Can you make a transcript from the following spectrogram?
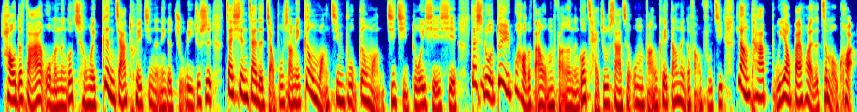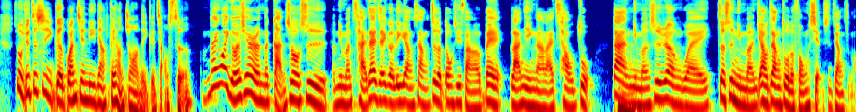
好的法案，我们能够成为更加推进的那个主力，就是在现在的脚步上面更往进步、更往积极多一些些。但是如果对于不好的法案，我们反而能够踩住刹车，我们反而可以当那个防腐剂，让它不要败坏的这么快。所以我觉得这是一个关键力量，非常重要的一个角色。那因为有一些人的感受是，你们踩在这个力量上，这个东西反而被蓝营拿来操作。但你们是认为这是你们要这样做的风险，是这样子吗？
